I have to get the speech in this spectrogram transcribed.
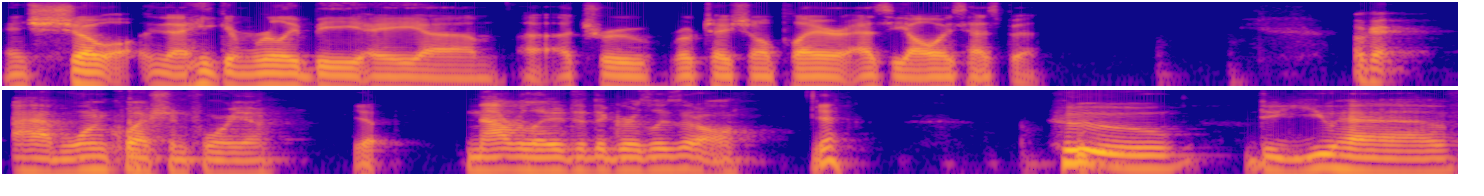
and show that he can really be a um, a, a true rotational player as he always has been. Okay, I have one question for you. Yep. Not related to the Grizzlies at all. Yeah. Who do you have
